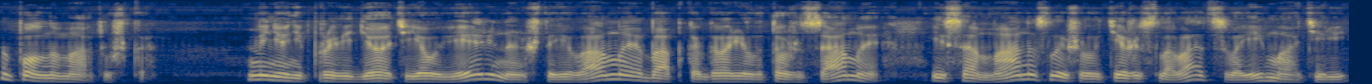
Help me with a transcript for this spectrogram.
Ну, полно, матушка. Меня не проведете, я уверена, что и вам моя бабка говорила то же самое, и сама наслышала те же слова от своей матери.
